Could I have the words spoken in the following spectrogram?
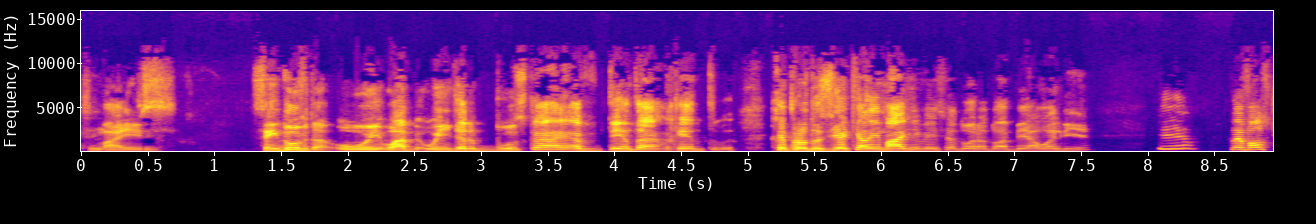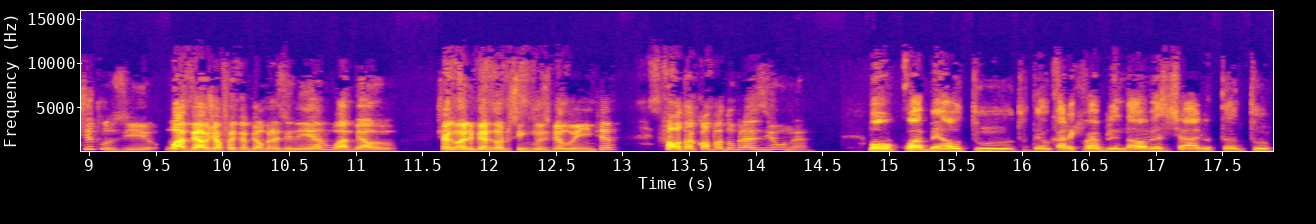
Sim, Mas, sim. sem dúvida, o, o, o, Inter busca, tenta re, reproduzir aquela imagem vencedora do Abel ali e levar os títulos. E o Abel já foi campeão brasileiro, o Abel chegou a Libertadores, inclusive, pelo Inter, falta a Copa do Brasil, né? Bom, com o Abel, tu, tu tem um cara que vai blindar o vestiário, tanto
